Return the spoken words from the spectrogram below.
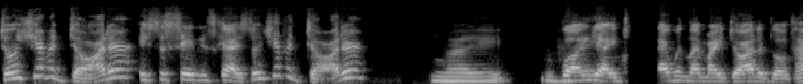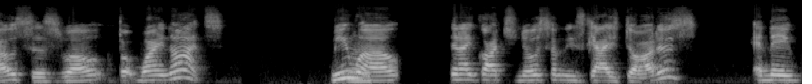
don't you have a daughter? I used to say to these guys, don't you have a daughter? right. Well, right. yeah, I, I wouldn't let my daughter build houses. Well, but why not? Meanwhile, then I got to know some of these guys' daughters, and they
